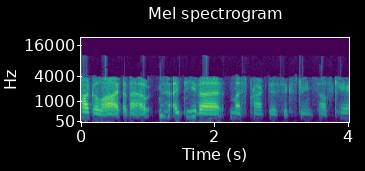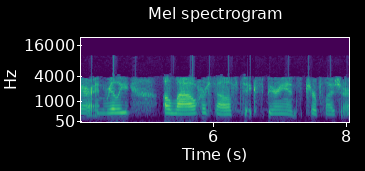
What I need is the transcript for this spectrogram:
talk a lot about a diva must practice extreme self care and really allow herself to experience pure pleasure.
